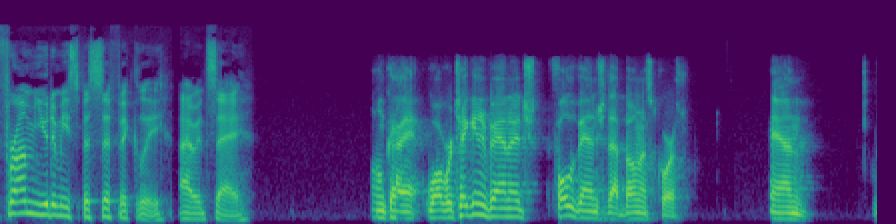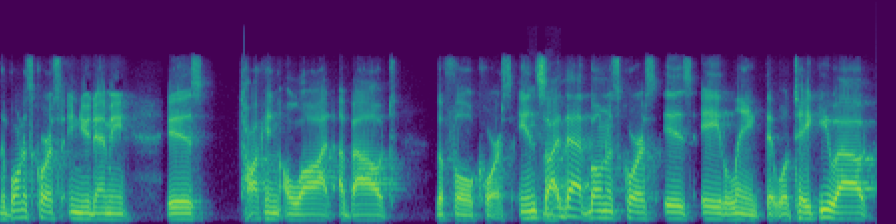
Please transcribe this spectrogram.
from udemy specifically i would say Okay. Well, we're taking advantage, full advantage of that bonus course. And the bonus course in Udemy is talking a lot about the full course. Inside that bonus course is a link that will take you out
